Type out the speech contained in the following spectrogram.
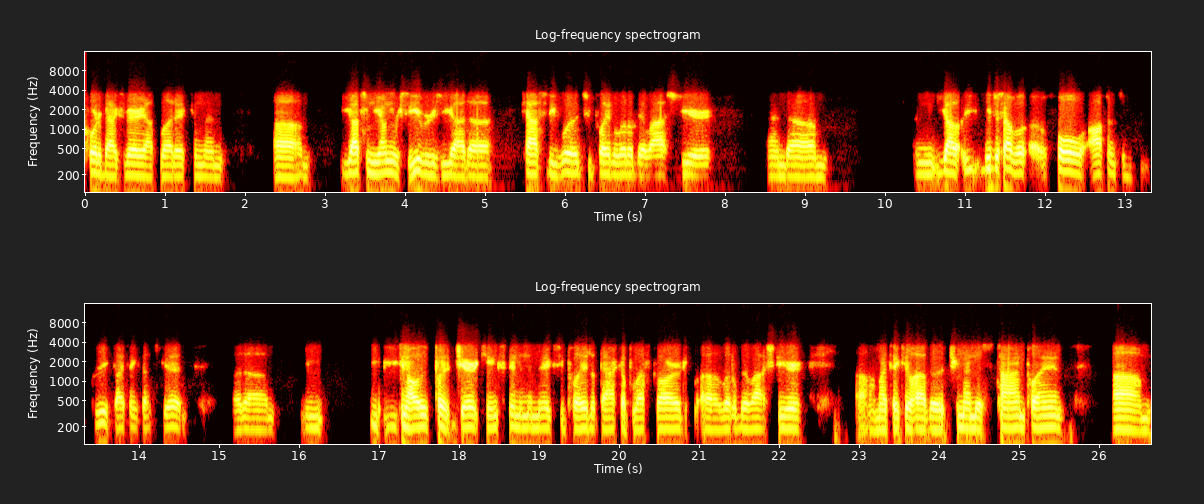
quarterbacks very athletic, and then um, you got some young receivers. You got uh, Cassidy Woods who played a little bit last year, and um, and you got we just have a, a full offensive group. I think that's good, but um, you you can always put Jarrett Kingston in the mix. He played a backup left guard uh, a little bit last year. Um, I think he'll have a tremendous time playing. Um,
